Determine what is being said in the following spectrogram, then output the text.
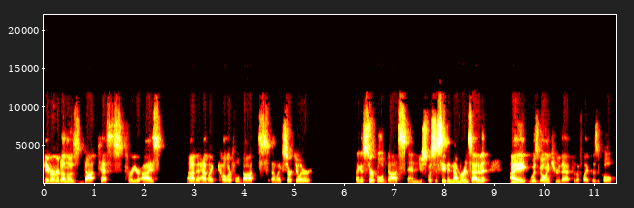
you ever done those dot tests for your eyes uh, that have like colorful dots, uh, like circular, like a circle of dots, and you're supposed to see the number inside of it? Mm. I was going through that for the flight physical,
